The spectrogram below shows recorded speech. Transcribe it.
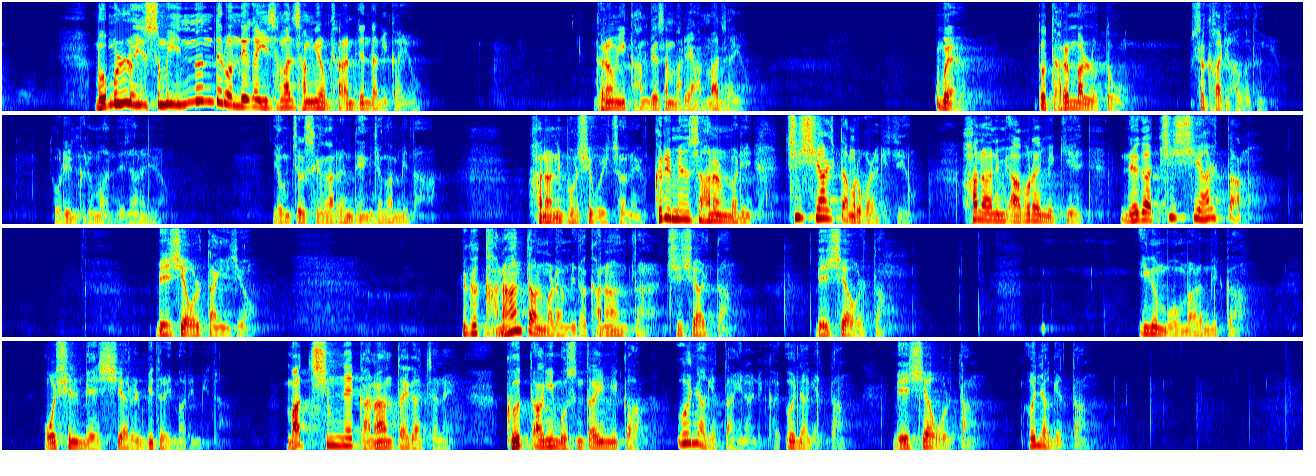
머물러 있으면 있는 대로 내가 이상한 상념 사람이 된다니까요. 그럼 이 강대산 말이 안 맞아요. 왜? 또 다른 말로 또 섞어가지고 하거든요. 우리는 그러면 안 되잖아요. 영적 생활은 냉정합니다. 하나님 보시고 있잖아요. 그러면서 하는 말이 지시할 땅으로 가라겠지요. 하나님이 아브라함에게 내가 지시할 땅, 메시아 올 땅이죠. 그 가나안 땅을 말합니다. 가나안 땅, 지시할 땅, 메시아 올 땅. 이건 뭐 말입니까? 오실 메시아를 믿으라 이 말입니다. 마침내 가나안 땅에 갔잖아요. 그 땅이 무슨 땅입니까? 언약의 땅이라니까. 언약의 땅. 메시아 올 땅. 언약의 땅.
